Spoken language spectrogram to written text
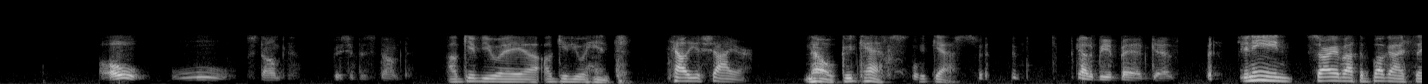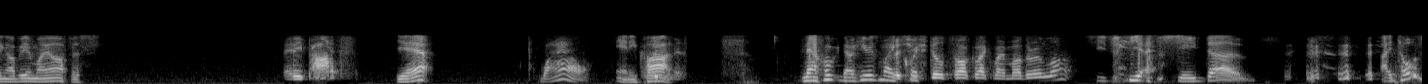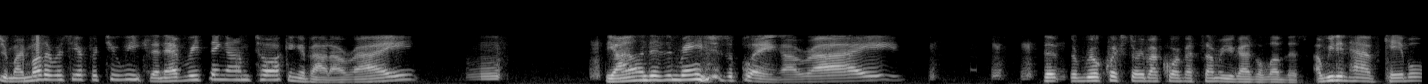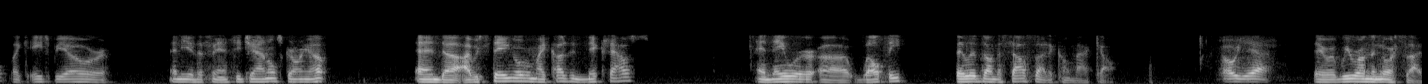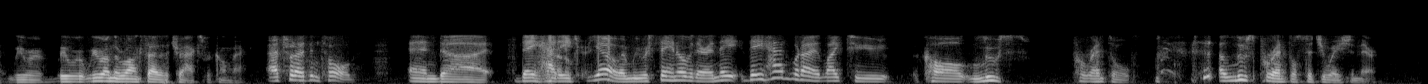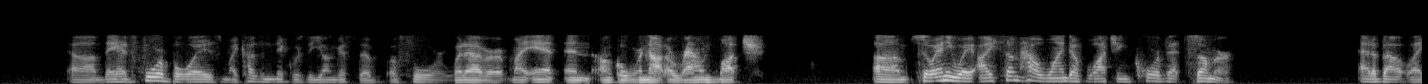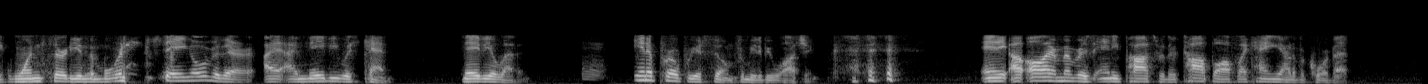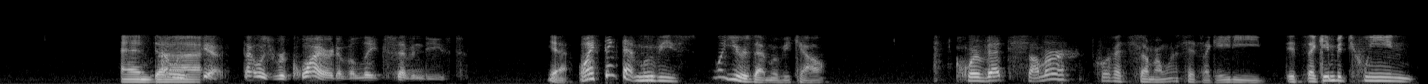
Oh, ooh, stumped. Bishop is stumped. I'll give you a. Uh, I'll give you a hint. Talia Shire. No, good guess. Good guess. it's got to be a bad guess. Janine, sorry about the bug eyes thing. I'll be in my office. Any pops? Yeah, Wow. Annie Potts. Goodness. Now, now here's my Does quick. she still talk like my mother-in-law? She, yes, she does. I told you my mother was here for two weeks, and everything I'm talking about. All right, Mm. the Islanders and Rangers are playing. All right. The the real quick story about Corvette Summer, you guys will love this. Uh, we didn't have cable like HBO or any of the fancy channels growing up, and uh, I was staying over my cousin Nick's house, and they were uh wealthy. They lived on the south side of Commack, Cal. Oh yeah. They were we were on the north side. We were we were we were on the wrong side of the tracks for Commack. That's what I've been told. And uh they had Okay. HBO and we were staying over there and they they had what I like to call loose parental a loose parental situation there. Um they had four boys. My cousin Nick was the youngest of of four, whatever. My aunt and uncle were not around much. Um so anyway, I somehow wind up watching Corvette Summer at about like one thirty in the morning staying over there. I, I maybe was ten. Maybe eleven. Mm. Inappropriate film for me to be watching. Annie, uh, all I remember is Annie Potts with her top off, like hanging out of a Corvette. And That uh yeah, that was required of a late '70s. yeah, well, I think that movie's what year is that movie, Cal? Corvette Summer. Corvette Summer. I want to say it's like eighty. It's like in between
